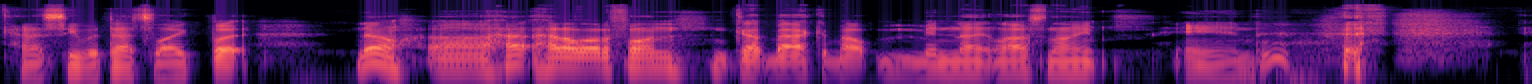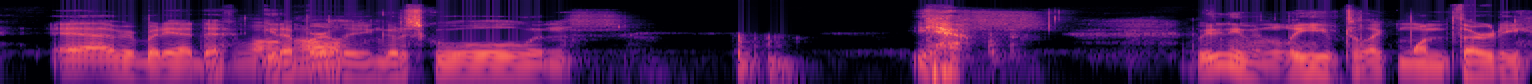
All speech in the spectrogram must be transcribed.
kind of see what that's like. But no, uh, had, had a lot of fun. Got back about midnight last night, and yeah, everybody had to That was a long get up haul. early and go to school, and yeah, we didn't even leave till like 1.30,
